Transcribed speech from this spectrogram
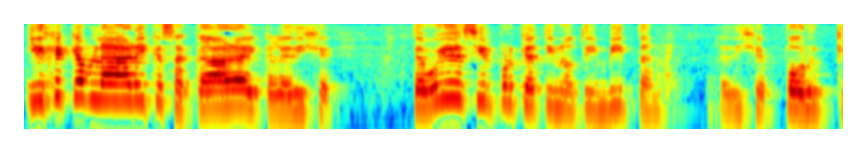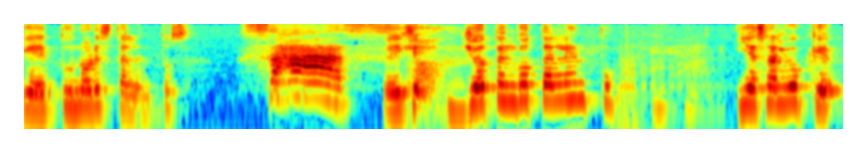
y dejé que hablara y que sacara y que le dije, te voy a decir por qué a ti no te invitan. Le dije, porque tú no eres talentosa. ¡Sas! Le dije, yo tengo talento. Y es algo que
